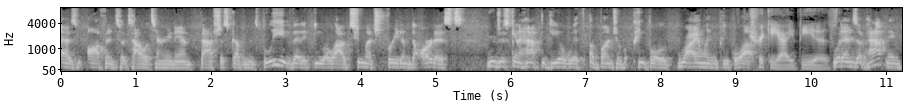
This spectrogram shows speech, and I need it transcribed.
as often totalitarian and fascist governments believe, that if you allow too much freedom to artists, you're just going to have to deal with a bunch of people riling people up. Tricky ideas. What ends up happening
